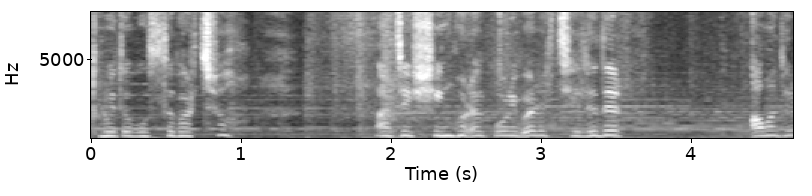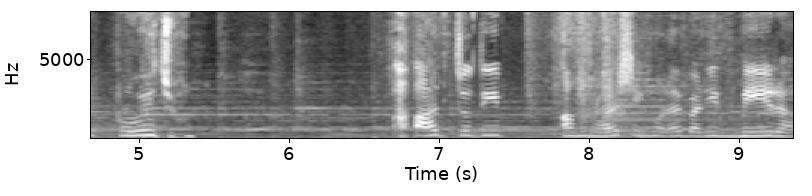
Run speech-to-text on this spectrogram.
তুমি তো বুঝতে পারছ, আজ এই সিংহরায় পরিবারের ছেলেদের আমাদের প্রয়োজন। আজ যদি আমরা সিংহরায় বাড়ির মেয়েরা,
